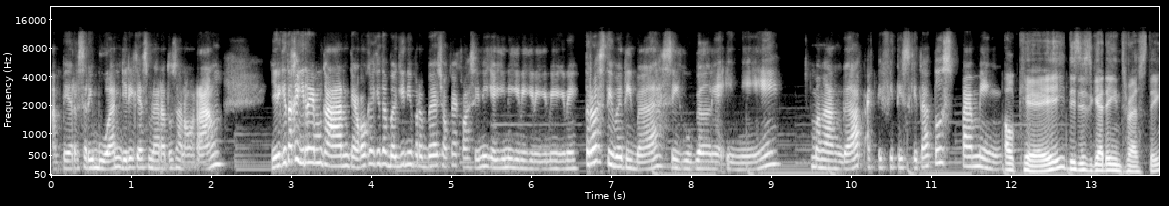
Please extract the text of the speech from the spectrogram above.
hampir seribuan jadi kayak 900an orang jadi kita kirim kan kayak oke okay, kita bagi nih per batch oke okay, kelas ini kayak gini gini gini gini gini. Terus tiba-tiba si Google-nya ini menganggap activities kita tuh spamming. Oke, okay, this is getting interesting.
